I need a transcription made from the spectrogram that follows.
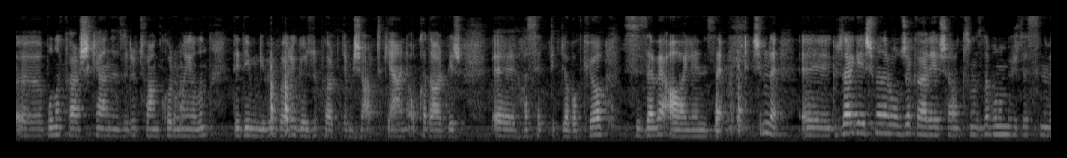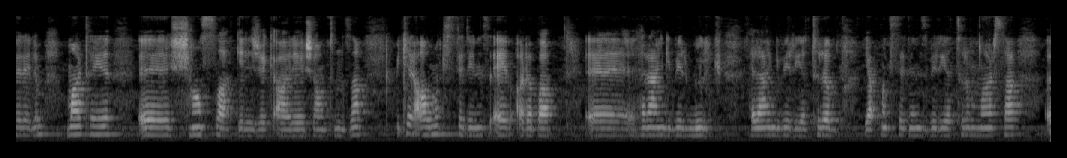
Ee, buna karşı kendinizi lütfen korumaya alın. Dediğim gibi böyle gözü pörtlemiş artık yani o kadar bir e, hasetlikle bakıyor size ve ailenize. Şimdi e, güzel gelişmeler olacak aile yaşantınızda. Bunun müjdesini verelim. Mart ayı e, şansla gelecek aile yaşantınıza. Bir kere almak istediğiniz ev, araba, herhangi bir mülk, herhangi bir yatırım, yapmak istediğiniz bir yatırım varsa e,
